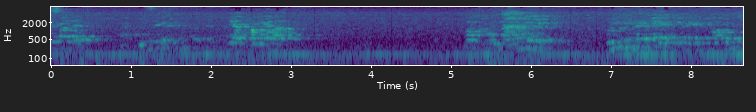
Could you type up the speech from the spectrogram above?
Sunday. Yeah, coming up. Well, I mean, we can make it. you know,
